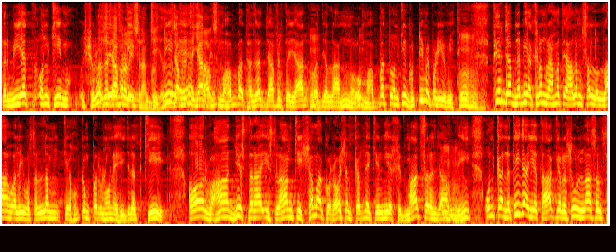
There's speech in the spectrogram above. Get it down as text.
تربیت ان کی شروع سے جعفر علیہ السلام جی حضرت جعفر تیار علیہ السلام محبت حضرت جعفر تیار رضی اللہ عنہ محبت تو ان کی گھٹی میں پڑی ہوئی تھی۔ پھر جب نبی اکرم رحمت عالم صلی اللہ علیہ وسلم کے حکم پر انہوں نے ہجرت کی اور وہاں جس طرح اسلام کی شمع کو روشن کرنے کے لیے خدمات سر انجام دیں ان کا نتیجہ یہ تھا کہ رسول اللہ صلی اللہ علیہ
